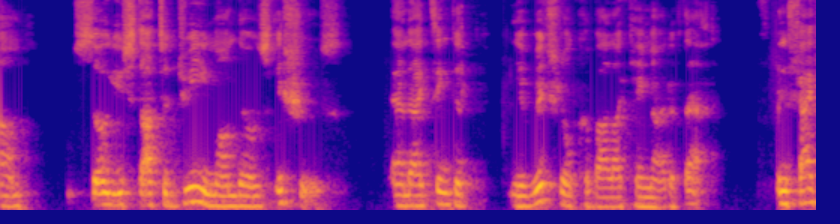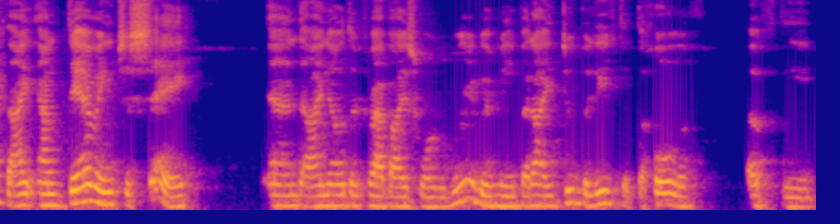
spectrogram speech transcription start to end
Um, so you start to dream on those issues. And I think that the original Kabbalah came out of that. In fact, I am daring to say, and I know that rabbis won't agree with me, but I do believe that the whole of, of the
